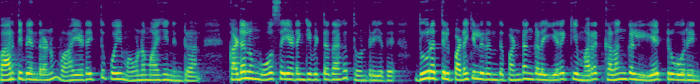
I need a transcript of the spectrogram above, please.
பார்த்திபேந்திரனும் வாயடைத்து போய் மௌனமாகி நின்றான். கடலும் ஓசையடங்கிவிட்டதாக தோன்றியது. தூரத்தில் படகிலிருந்து பண்டங்களை இறக்கி மரக்கலங்களில் ஏற்றுவோரின்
